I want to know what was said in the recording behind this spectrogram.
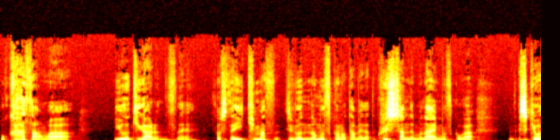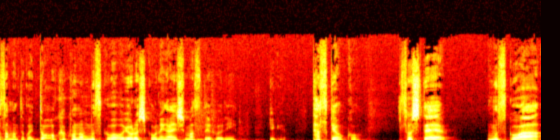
お母さんは勇気があるんですね。そして生きます。自分の息子のためだと。クリスチャンでもない息子が司教様のところにどうかこの息子をよろしくお願いします。というふうに助けをこう。そして息子は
